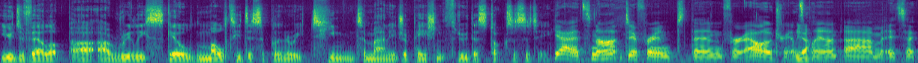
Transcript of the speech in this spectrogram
you develop a, a really skilled multidisciplinary team to manage a patient through this toxicity. Yeah, it's not different than for allo transplant. Yeah. Um, it's a,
